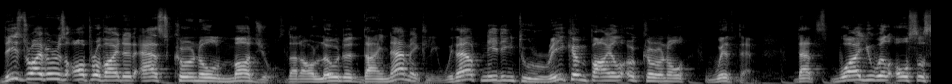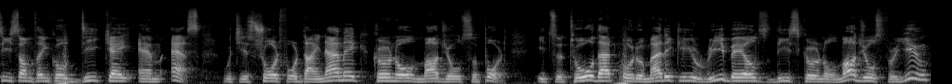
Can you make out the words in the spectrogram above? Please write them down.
These drivers are provided as kernel modules that are loaded dynamically without needing to recompile a kernel with them. That's why you will also see something called DKMS, which is short for Dynamic Kernel Module Support. It's a tool that automatically rebuilds these kernel modules for you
